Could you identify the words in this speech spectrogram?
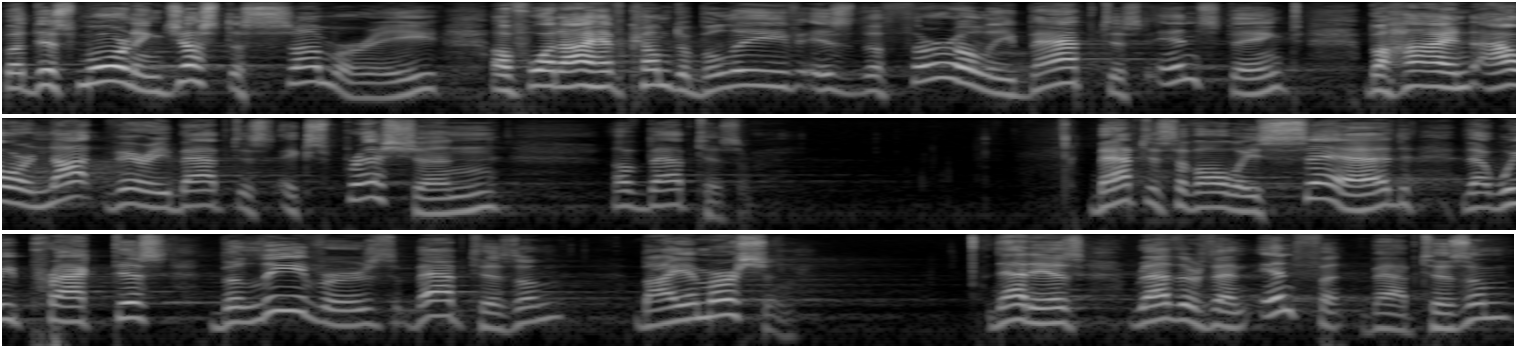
but this morning, just a summary of what I have come to believe is the thoroughly Baptist instinct behind our not very Baptist expression of baptism. Baptists have always said that we practice believers' baptism by immersion. That is, rather than infant baptism,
